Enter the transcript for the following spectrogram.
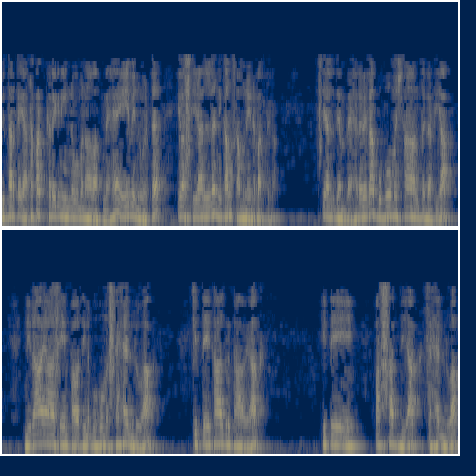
විතර්ක යටපත් කරගෙන ඉන්න උවමනාවක් නැහැ. ඒ වෙනුවට ඒවා සියල්ල නිකන් සමනේටපත් වෙලා. සියල්ල දැන් බැහැර වෙලා බොහොම ශාන්ත ගතියක්, નિરાයාසයෙන් පවතින බොහොම සැහැල්ලුවක්, චිත්ත ඒකාග්‍රතාවයක්, හිතේ පස්සද්ධියක්, සැහැල්ලුවක්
